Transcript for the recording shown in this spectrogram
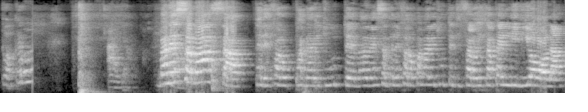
poca. Aia. Vanessa basta, te le farò pagare tutte, Vanessa te le farò pagare tutte, ti farò i capelli viola.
